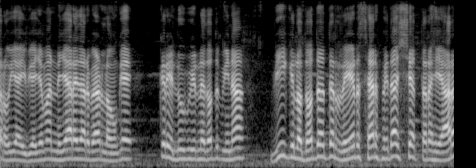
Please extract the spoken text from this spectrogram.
ਘਰੋਂ ਹੀ ਆਈ ਵੀ ਹੈ। ਜਮਾ ਨਜ਼ਾਰੇਦਾਰ ਬੈੜ ਲਾਉਂਗੇ। ਘਰੇਲੂ ਵੀਰ ਨੇ ਦੁੱਧ ਪੀਣਾ 20 ਕਿਲੋ ਦੁੱਧ ਤੇ ਰੇਟ ਸਿਰਫ ਇਹਦਾ 76000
